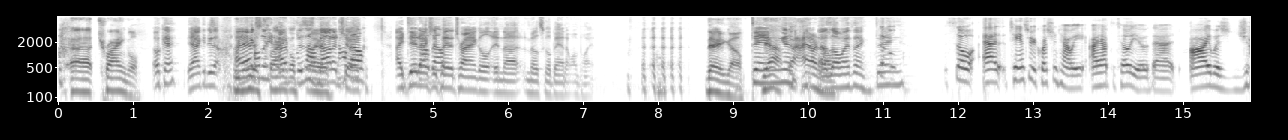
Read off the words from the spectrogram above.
uh, triangle. Okay, yeah, I can do that. We I actually, I'm, this is not a joke. I did actually Cowbell. play the triangle in uh, a middle school band at one point. There you go. Ding! Yeah, I don't know. That's all my thing. Ding. So, uh, to answer your question, Howie, I have to tell you that I was ju-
